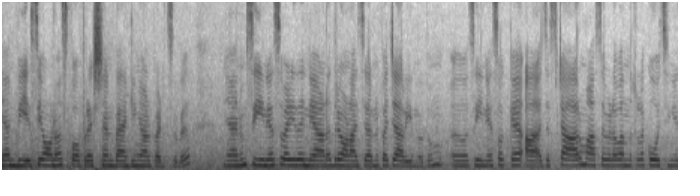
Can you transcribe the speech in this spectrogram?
ഞാൻ B S C honours cooperation and banking ആണ് പഠിച്ചത്. ഞാനും സീനിയേഴ്സ് വഴി തന്നെയാണ് ദ്രോണാചാര്യനെ പറ്റി അറിയുന്നതും സീനിയേഴ്സൊക്കെ ജസ്റ്റ് ആറ് മാസം ഇവിടെ വന്നിട്ടുള്ള കോച്ചിങ്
